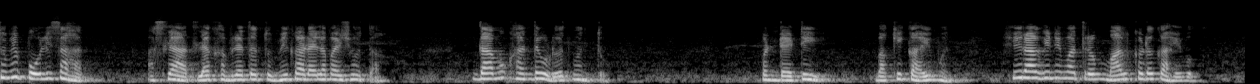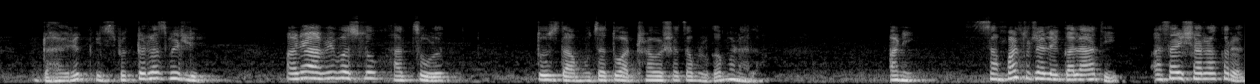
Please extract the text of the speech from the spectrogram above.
तुम्ही पोलीस आहात. असल्या आतल्या खबऱ्या तर तुम्ही काढायला पाहिजे होता. दामू खांदे उडवत म्हणतो पण डॅडी बाकी काही म्हण. ही रागिनी मात्र माल कडक आहे बघ. डायरेक्ट इन्स्पेक्टरलाच भिडली आणि आम्ही बसलो हात चोळत. तोच दामूचा तो अठरा वर्षाचा मुलगा म्हणाला आणि सांभाळ तुझ्या लेकाला आधी असा इशारा करत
